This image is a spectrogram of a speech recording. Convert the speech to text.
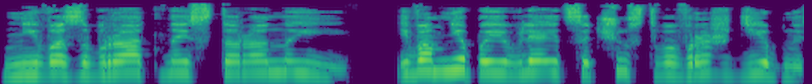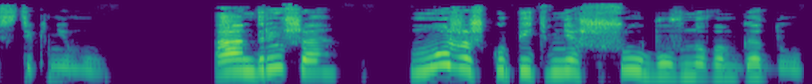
невозвратной стороны, и во мне появляется чувство враждебности к нему. А, Андрюша, можешь купить мне шубу в новом году?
